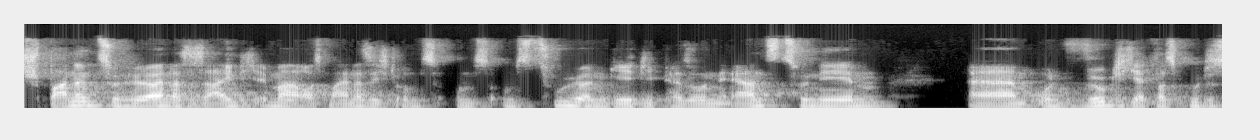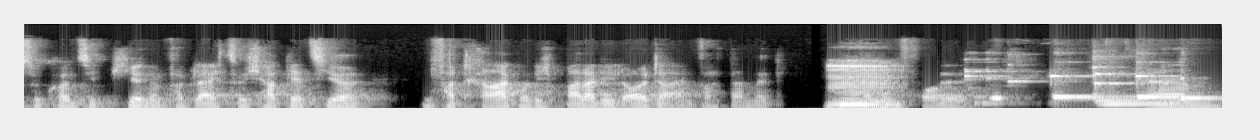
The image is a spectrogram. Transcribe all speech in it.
spannend zu hören, dass es eigentlich immer aus meiner Sicht ums, ums, ums Zuhören geht, die Personen ernst zu nehmen ähm, und wirklich etwas Gutes zu konzipieren im Vergleich zu, ich habe jetzt hier einen Vertrag und ich baller die Leute einfach damit, mhm. damit voll. Ähm,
